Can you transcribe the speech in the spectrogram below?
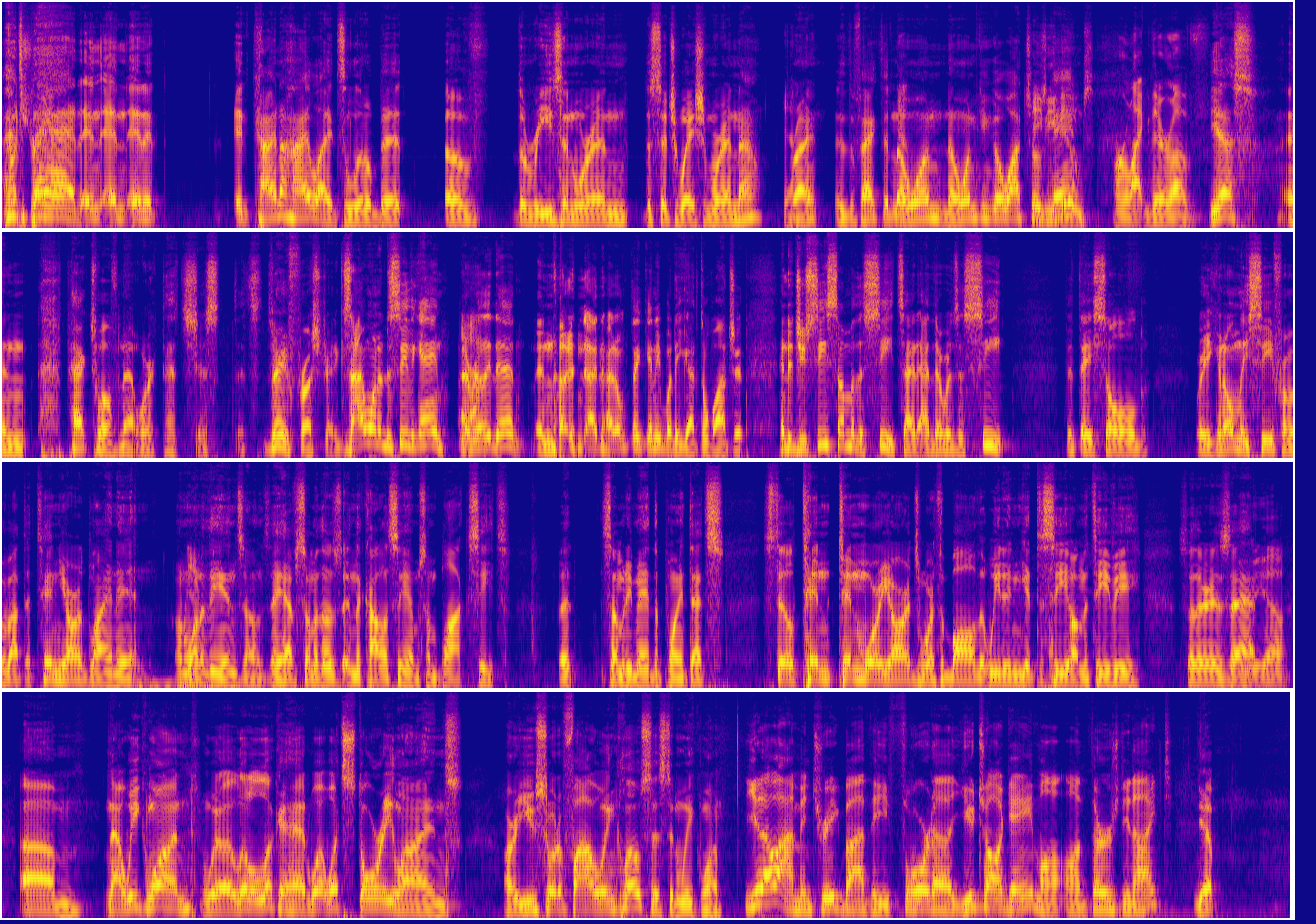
That's bad, and and and it it kind of highlights a little bit of the reason we're in the situation we're in now. Yeah. right? The fact that no Yep. one no one can go watch those TV games. or lack thereof. Yes, and Pac-12 network. That's just that's very frustrating because I wanted to see the game. I really did, and I, I don't think anybody got to watch it. And did you see some of the seats? I, I, there was a seat that they sold where you can only see from about the ten yard line in on one of the end zones. They have some of those in the Coliseum, some block seats. But somebody made the point that's still 10, 10 more yards worth of ball that we didn't get to see on the TV. So there is that. There you go. Um, now, week one, a little look ahead. What what storylines are you sort of following closest in week one? You know, I'm intrigued by the Florida Utah game on, on Thursday night. Yep.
